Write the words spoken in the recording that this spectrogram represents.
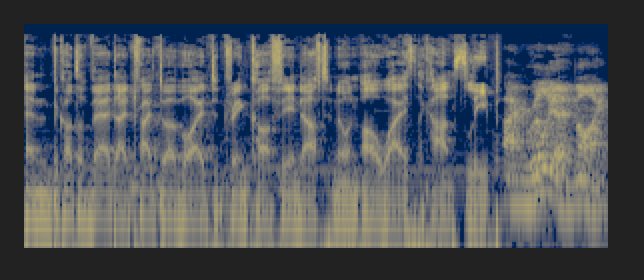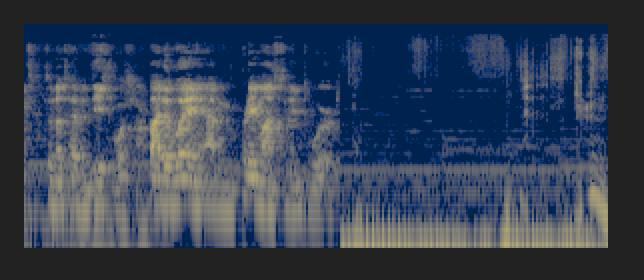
and because of that I try to avoid to drink coffee in the afternoon, otherwise I can't sleep. I'm really annoyed to not have a dishwasher. By the way, I'm pretty much an introvert.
